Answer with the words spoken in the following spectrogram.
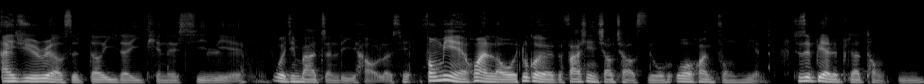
IG Reels 得意的一天的系列，我已经把它整理好了，封面也换了。我如果有一个发现小巧思，我我换封面。就是变得比较统一。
